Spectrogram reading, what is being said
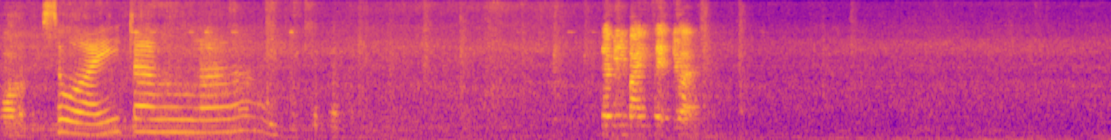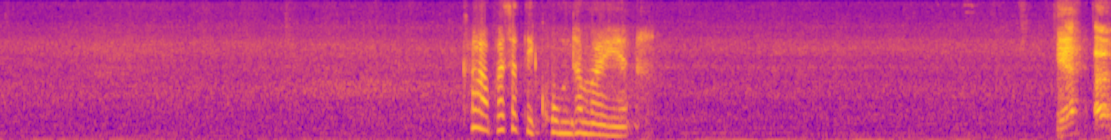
พอแล้วๆสวยจังเลยจะมีใบเสร็จอยู่ อะข้าวพลาสติกคลุมทำไมอะเนี่ยเออ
